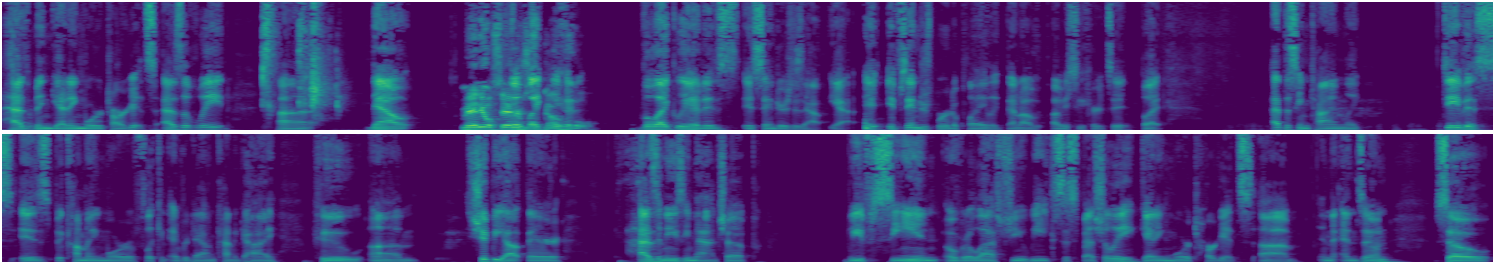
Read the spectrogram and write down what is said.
has been getting more targets as of late. Uh, now, Emmanuel Sanders the likelihood, the likelihood is is Sanders is out. Yeah, if Sanders were to play, like that obviously hurts it. But at the same time, like Davis is becoming more of like an every down kind of guy who um, should be out there, has an easy matchup. We've seen over the last few weeks, especially getting more targets um, in the end zone. So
